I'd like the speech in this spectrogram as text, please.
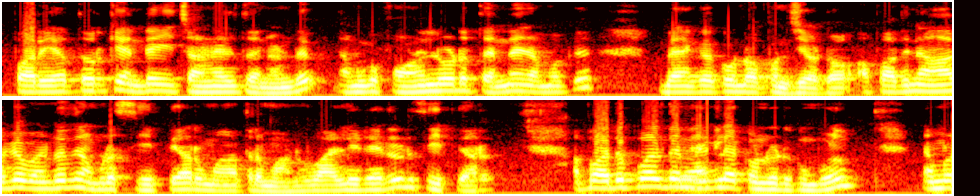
അപ്പോൾ അറിയാത്തവർക്ക് എന്റെ ഈ ചാനലിൽ തന്നെ ഉണ്ട് നമുക്ക് ഫോണിലൂടെ തന്നെ നമുക്ക് ബാങ്ക് അക്കൗണ്ട് ഓപ്പൺ ചെയ്യാം കേട്ടോ. അപ്പോൾ അതിനാകെ വേണ്ടത് നമ്മുടെ സി പി ആർ മാത്രമാണ്. വാലിഡേറ്റഡ് സി പി ആർ അപ്പോൾ അതുപോലെ തന്നെ ബാങ്കിൽ അക്കൗണ്ട് എടുക്കുമ്പോഴും നമ്മൾ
